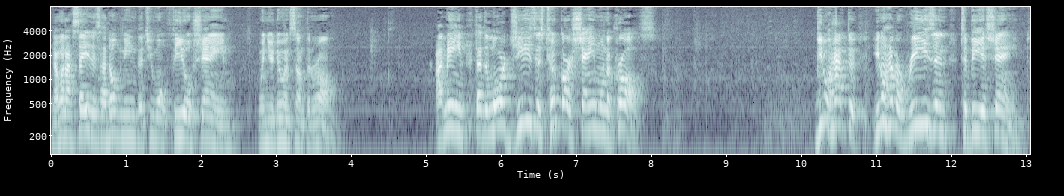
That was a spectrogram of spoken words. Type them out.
Now, when I say this, I don't mean that you won't feel shame when you're doing something wrong. I mean that the Lord Jesus took our shame on the cross. You don't have to you don't have a reason to be ashamed.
